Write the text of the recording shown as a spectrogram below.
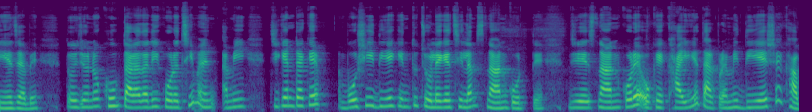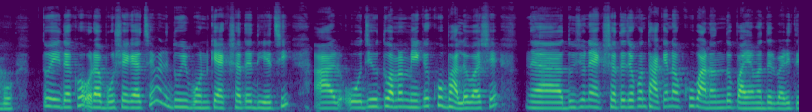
নিয়ে যাবে। তো ওই জন্য খুব তাড়াতাড়ি করেছি। মানে আমি চিকেনটাকে বসিয়ে দিয়ে কিন্তু চলে গেছিলাম স্নান করতে। যে স্নান করে ওকে খাইয়ে তারপর আমি দিয়ে এসে খাব। তো এই দেখো ওরা বসে গেছে মানে দুই বোনকে একসাথে দিয়েছি। আর ও যেহেতু আমার মেয়েকে খুব ভালোবাসে দুজনে একসাথে যখন থাকে না, খুব আনন্দ পায় আমাদের বাড়িতে।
